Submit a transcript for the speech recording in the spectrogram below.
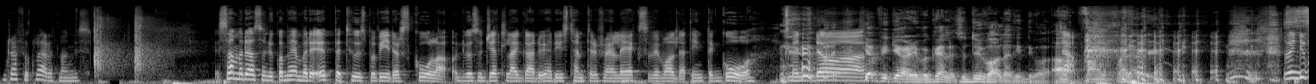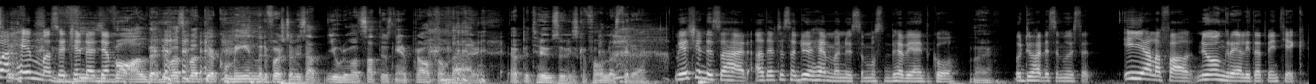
Bra förklarat, Magnus. Samma dag som du kom hem var det öppet hus på Vidars skola och du var så jetlaggad, du hade just hämtat dig från LAX så vi valde att inte gå. Men då... Jag fick göra det på kvällen så du valde att inte gå. Ah, Ja. fine, whatever. Men du var hemma så jag kände att vi valde. Det var som att jag kom in och det första vi satt, gjorde var att satte oss ner och pratade om det här. Öppet hus och vi ska förhålla oss till det. Men jag kände så här att eftersom du är hemma nu så måste, behöver jag inte gå. Nej. Och du hade som huset. I alla fall, nu ångrar jag lite att vi inte gick.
